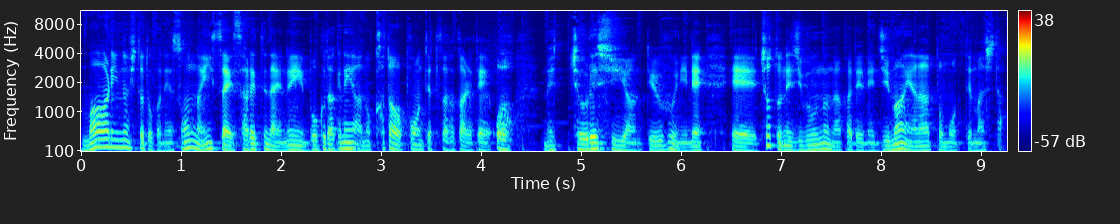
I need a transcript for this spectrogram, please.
周りの人とかねそんなん一切されてないのに僕だけねあの肩をポンって叩かれてあめっちゃ嬉しいやんっていう風にね、えー、ちょっとね自分の中でね自慢やなと思ってました。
